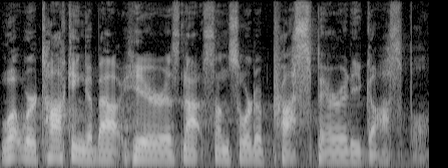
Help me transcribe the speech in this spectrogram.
What we're talking about here is not some sort of prosperity gospel.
